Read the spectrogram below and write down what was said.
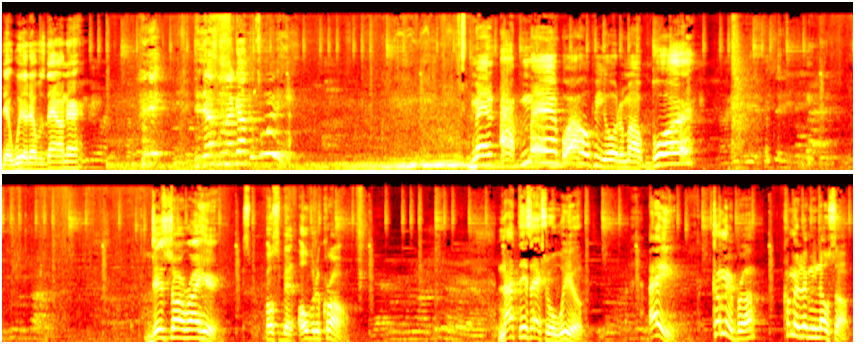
That wheel that was down there? That's when I got the 20. Man, I, man, boy, I hope he ordered them out, boy. This joint right here, supposed to been over the chrome. Not this actual wheel. Hey, come here, bro. Come here, let me know something.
